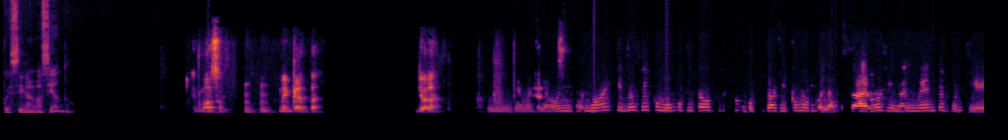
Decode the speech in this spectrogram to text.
pues síganlo haciendo. Hermoso, me encanta. ¿Yola? Mm, demasiado bonito. No, es que yo estoy como un poquito, un poquito así como colapsada emocionalmente porque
